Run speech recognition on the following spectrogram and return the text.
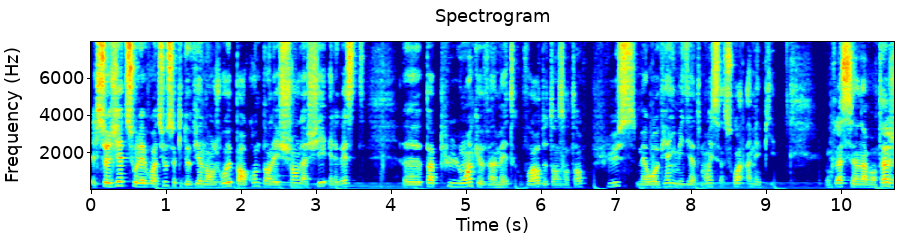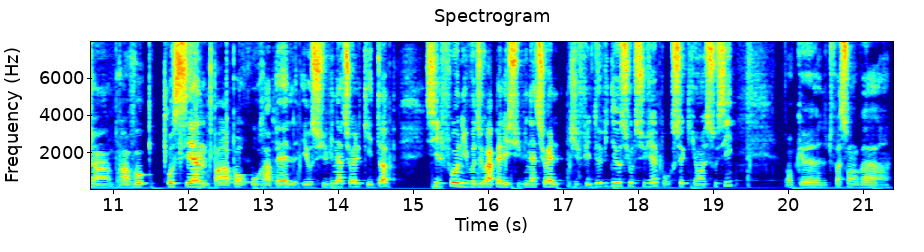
Elle se jette sur les voitures, ce qui devient dangereux. Par contre, dans les champs lâchés, elle reste euh, pas plus loin que 20 mètres, voire de temps en temps plus, mais revient immédiatement et s'assoit à mes pieds. Donc là, c'est un avantage. Hein. Bravo Océane par rapport au rappel et au suivi naturel qui est top. S'il faut au niveau du rappel et suivi naturel, j'ai fait deux vidéos sur le sujet pour ceux qui ont un souci. Donc euh, de toute façon, on va...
